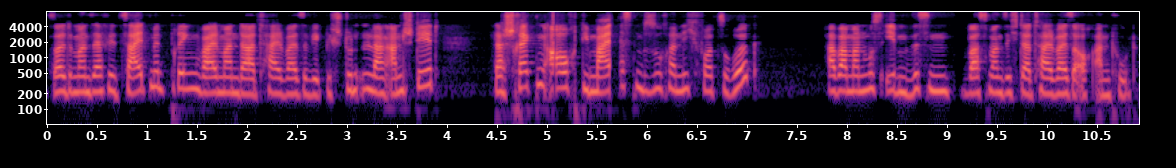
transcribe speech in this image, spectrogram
sollte man sehr viel Zeit mitbringen, weil man da teilweise wirklich stundenlang ansteht. Da schrecken auch die meisten Besucher nicht vor zurück, aber man muss eben wissen, was man sich da teilweise auch antut.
